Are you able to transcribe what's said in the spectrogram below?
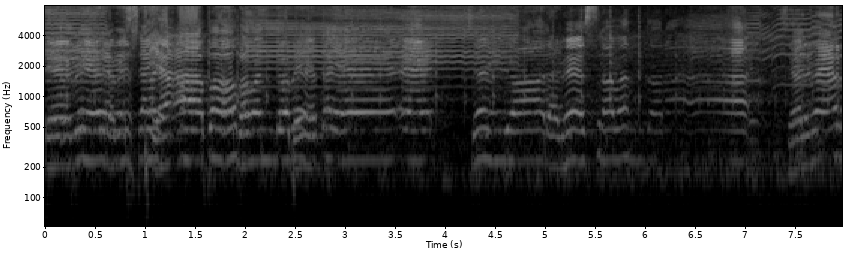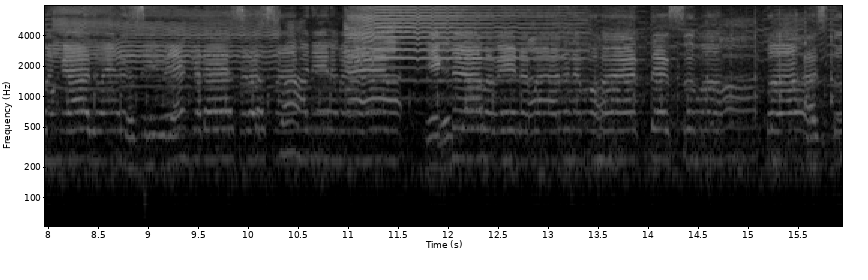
देवीरविष्टय आपो भवन्तु भेदये शव्यारभे स्रवन्तरा सर्वे मङ्गाद्वैत श्रीवेङ्कटेश्वर स्वामिने नमः यज्ञापवेदपारणमुहूर्तस्सु अस्तु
